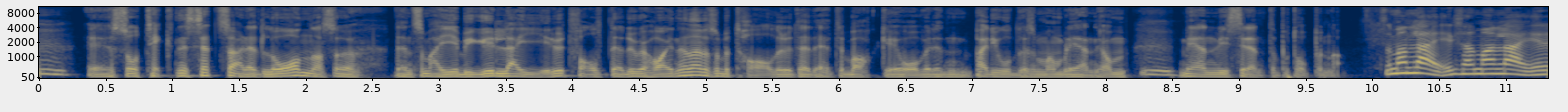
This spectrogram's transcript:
Eh, Så teknisk sett så er det et lån, altså den som eier bygget leier ut for alt det du vil ha inni der, og så betaler du til det tilbake over en periode som man blir enige om, med en viss rente på toppen da. Så man leier, man leier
